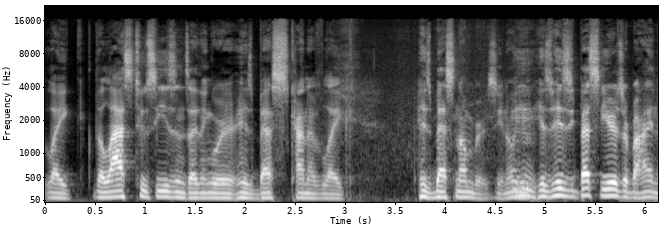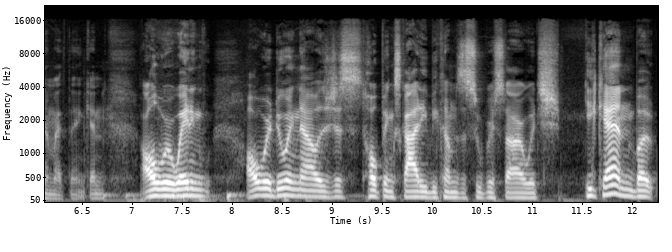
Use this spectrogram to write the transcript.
like the last two seasons, I think were his best kind of like his best numbers. You know, Mm-hmm. he, his his best years are behind him. I think, and all we're waiting, all we're doing now is just hoping Scottie becomes a superstar, which. He can, but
